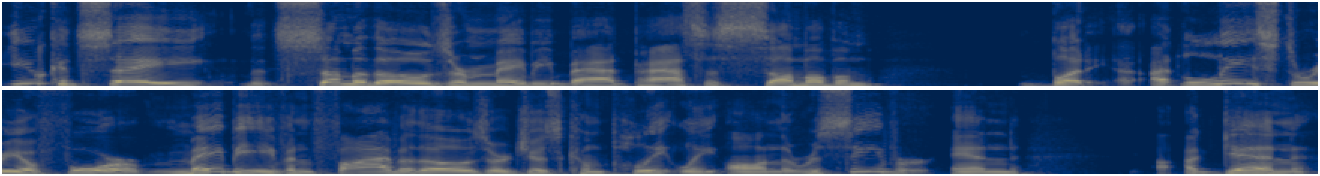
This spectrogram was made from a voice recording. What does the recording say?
You could say that some of those are maybe bad passes, some of them, but at least three or four, maybe even five of those are just completely on the receiver. And uh, again,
